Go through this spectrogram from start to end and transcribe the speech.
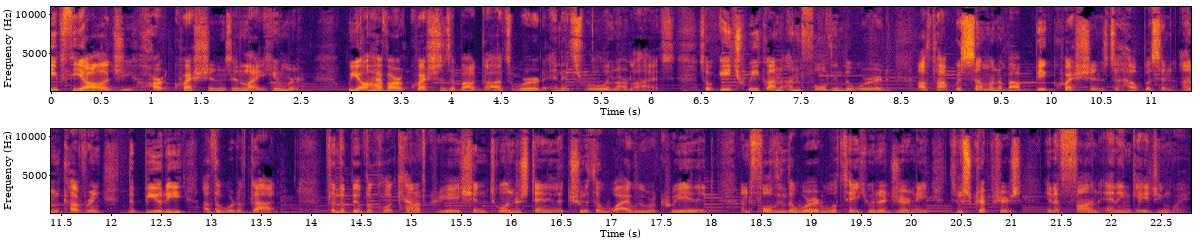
deep theology, heart questions, and light humor. We all have our questions about God's Word and its role in our lives. So each week on Unfolding the Word, I'll talk with someone about big questions to help us in uncovering the beauty of the Word of God. From the biblical account of creation to understanding the truth of why we were created, Unfolding the Word will take you on a journey through scriptures in a fun and engaging way.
